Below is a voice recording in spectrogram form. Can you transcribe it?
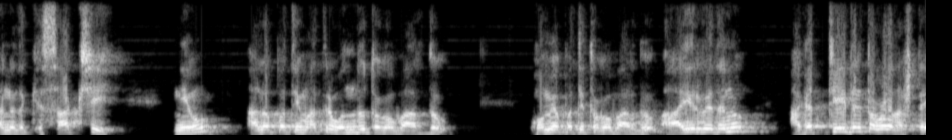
ಅನ್ನೋದಕ್ಕೆ ಸಾಕ್ಷಿ ನೀವು ಅಲೋಪತಿ ಮಾತ್ರ ಒಂದು ತಗೋಬಾರ್ದು, ಹೋಮಿಯೋಪತಿ ತಗೋಬಾರ್ದು. ಆಯುರ್ವೇದನು ಅಗತ್ಯ ಇದ್ರೆ ತಗೊಳ್ಳೋದಷ್ಟೇ.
